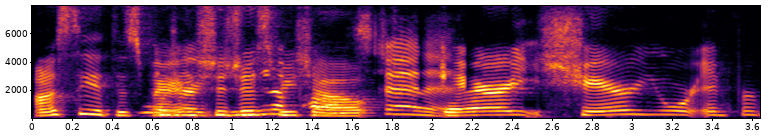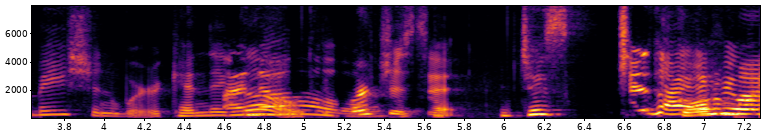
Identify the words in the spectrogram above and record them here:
Honestly, at this point, you should just reach out. share share your information. Where can they I go to know. purchase it? Just Just Go like, to if you my-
